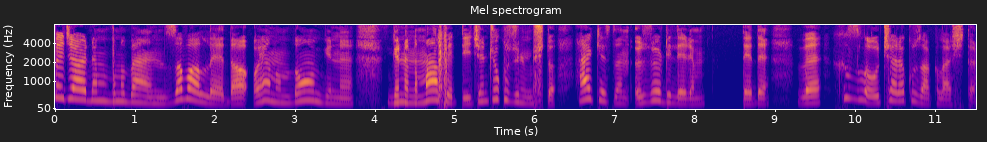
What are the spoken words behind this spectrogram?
becerdim bunu ben? Zavallı Eda Oya'nın doğum günü gününü mahvettiği için çok üzülmüştü. Herkesten özür dilerim dedi ve hızla uçarak uzaklaştı.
